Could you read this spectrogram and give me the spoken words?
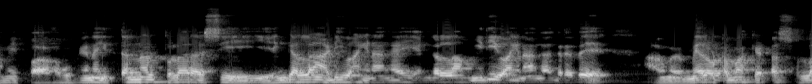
அமைப்பாகவும் ஏன்னா இத்தனை நாள் துளாராசி எங்கெல்லாம் அடி வாங்கினாங்க எங்கெல்லாம் மிதி வாங்கினாங்கங்கிறது அவங்க மேலோட்டமாக கேட்டால் சொல்ல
